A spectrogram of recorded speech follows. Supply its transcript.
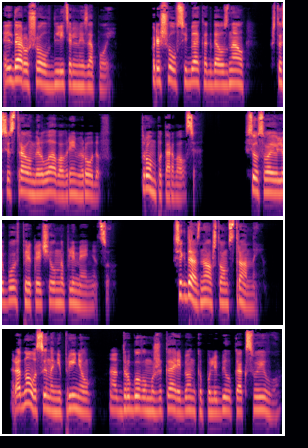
Эльдар ушел в длительный запой. Пришел в себя, когда узнал, что сестра умерла во время родов. Тромб оторвался. Всю свою любовь переключил на племянницу. Всегда знал, что он странный. Родного сына не принял, а другого мужика ребенка полюбил как своего.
